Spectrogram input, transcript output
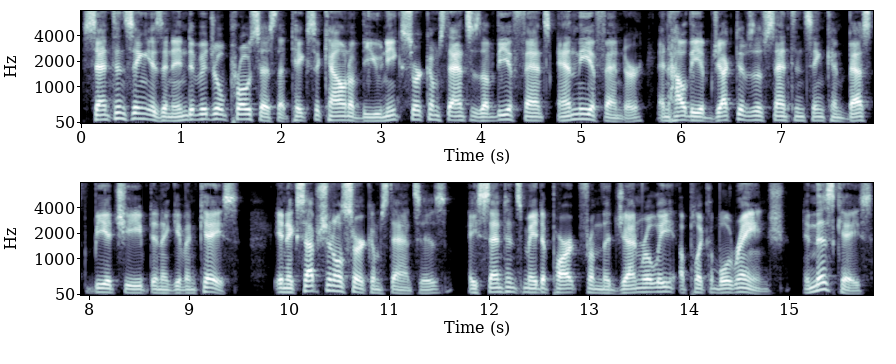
Sentencing is an individual process that takes account of the unique circumstances of the offense and the offender and how the objectives of sentencing can best be achieved in a given case. In exceptional circumstances, a sentence may depart from the generally applicable range. In this case,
